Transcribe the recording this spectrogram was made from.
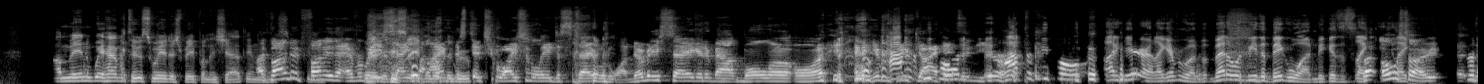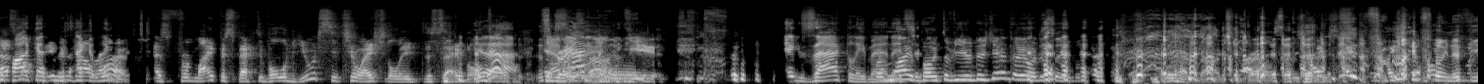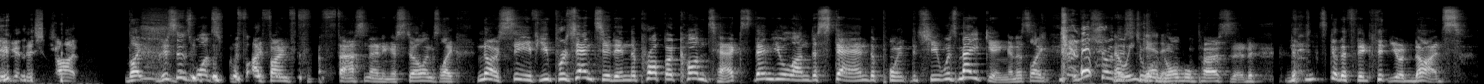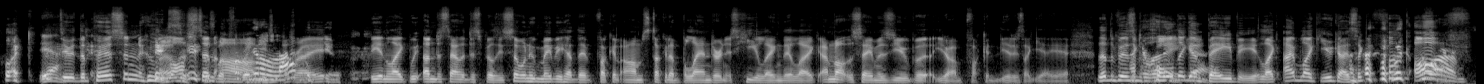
I mean, we have two Swedish people in chat. You know, I find it funny that everybody's saying that I'm the the group. situationally disabled one. Nobody's saying it about MauLer or any of half you the guys people, in Europe. half the people on here, like everyone, but Meta would be the big one because it's like. but also, like, uh, for the that's not podcast in even the how second language. works. As from my perspective, all of you are situationally disabled. Yeah, that's Yeah, great. exactly. Ron. you. exactly, man. From my It's just- point of view, the yeah, they are disabled. I have dogs as well. From my point of view. Get this shot. Like this is what I find f- fascinating. Is Sterling's like, no, see, if you present it in the proper context, then you'll understand the point that she was making. And it's like, if you show No, this to a it. normal person, then it's gonna think that you're nuts. Like, Yeah. Dude, the person who This lost an arm, We're gonna laugh at right? Being like, we understand the disability. Someone who maybe had their fucking arm stuck in a blender and it's healing. They're like, I'm not the same as you, but you know, I'm fucking. You it's like, yeah, yeah. Then the person can relate, holding yeah. a baby, like, I'm like you guys, like, With fuck two off.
